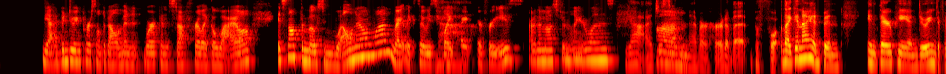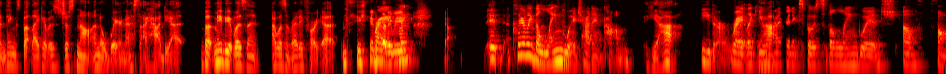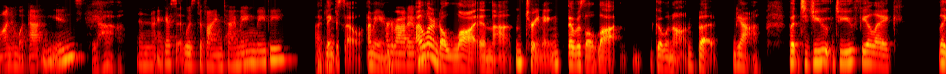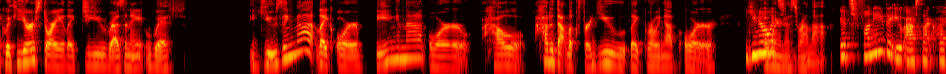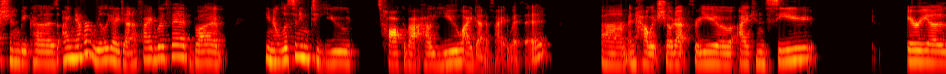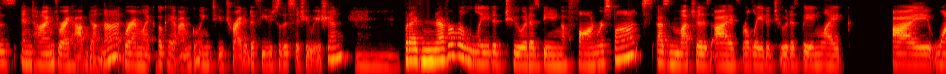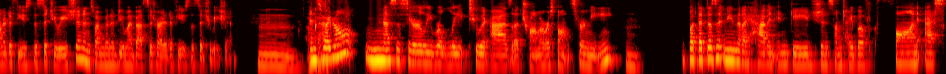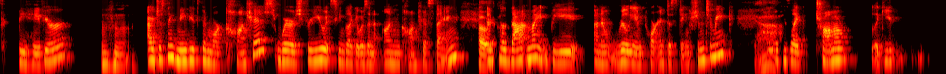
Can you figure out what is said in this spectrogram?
yeah i'd been doing personal development work and stuff for like a while. It's not the most well-known one right? Like it's always flight fight or freeze are the most familiar ones. Yeah i just had um, never heard of it before like and i had been in therapy and doing different things but like it was just not an awareness i had yet but maybe it wasn't i wasn't ready for it yet you know what i mean? like it clearly the language hadn't come yeah. either right? Like you Yeah. hadn't been exposed to the language of fawn and what that means. Yeah and i guess it was divine timing maybe I Like, you think so. I mean, heard about it I learned a lot in that training. There was a lot going on, but yeah. But did you do you feel like like with your story, like do you resonate with using that like or being in that or how how did that look for you like growing up or you know awareness around that? It's funny that you asked that question because I never really identified with it, but you know, listening to you talk about how you identified with it um, and how it showed up for you, I can see areas and times where I have done that, where I'm like, okay, I'm going to try to diffuse the situation Mm, but I've never related to it as being a fawn response as much as I've related to it as being like, I want to diffuse the situation. And so I'm going to do my best to try to diffuse the situation. Mm, And so I don't necessarily relate to it as a trauma response for me. Hmm. But that doesn't mean that I haven't engaged in some type of fawn esque behavior. Mhm. I just think maybe it's been more conscious, whereas for you, it seemed like it was an unconscious thing. Oh and so that might be an, a really important distinction to make yeah. because like trauma like you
